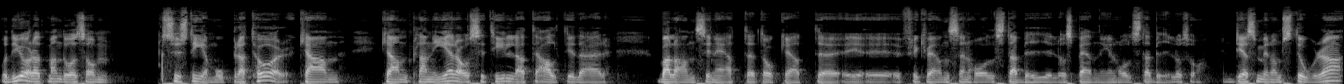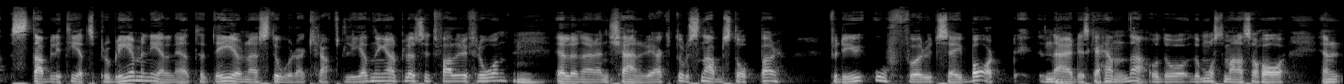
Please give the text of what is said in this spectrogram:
Och det gör att man då som systemoperatör kan, kan planera och se till att det alltid är balans i nätet och att eh, eh, frekvensen hålls stabil och spänningen hålls stabil och så. Det som är de stora stabilitetsproblemen i elnätet det är när stora kraftledningar plötsligt faller ifrån mm. eller när en kärnreaktor snabbstoppar. För det är ju oförutsägbart när det ska hända och då, då måste man alltså ha en,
